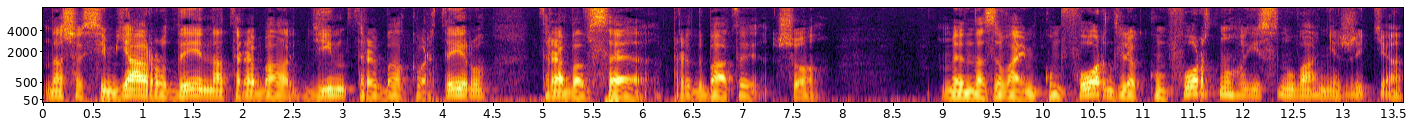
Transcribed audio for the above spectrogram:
наша сім'я, родина, треба дім, треба квартиру, треба все придбати, що ми називаємо комфорт для комфортного існування життя.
